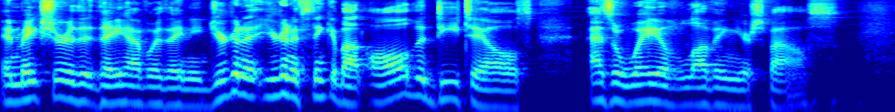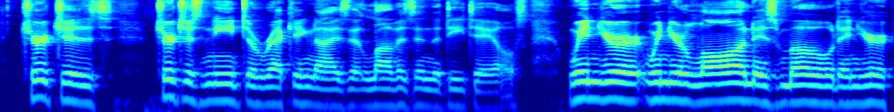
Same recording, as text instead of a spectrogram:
and make sure that they have what they need. You're gonna you're gonna think about all the details as a way of loving your spouse. Churches churches need to recognize that love is in the details. When your when your lawn is mowed and your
